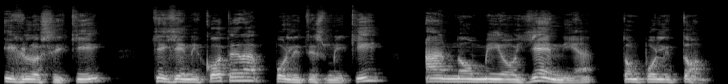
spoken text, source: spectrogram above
η γλωσσική και γενικότερα πολιτισμική ανομοιογένεια των πολιτών.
